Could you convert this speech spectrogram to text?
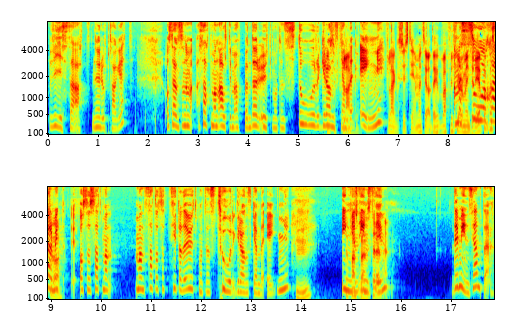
visa att nu är det upptaget. Och sen så man, satt man alltid med öppen dörr ut mot en stor grönskande flagg. äng. Flaggsystemet, ja. Det, varför Ja, kör men de inte det på festival? Och så satt man, man satt och tittade ut mot en stor grönskande äng. Mm. Ingen insyn. eller? Det minns jag inte.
